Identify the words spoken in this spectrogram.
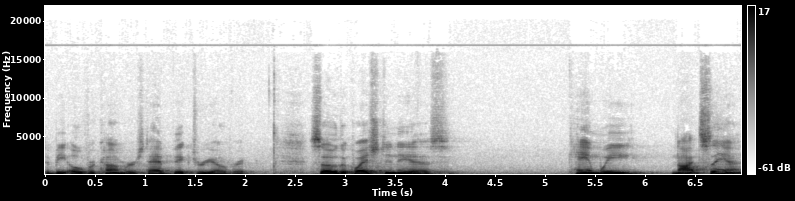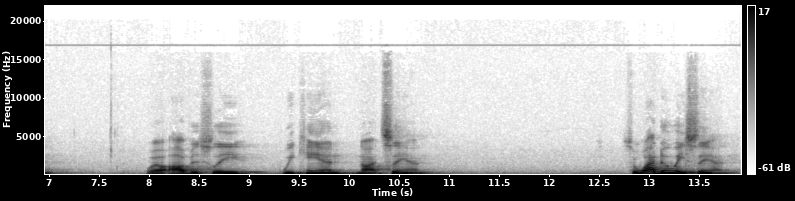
to be overcomers, to have victory over it. So the question is can we not sin? Well, obviously, we can not sin. So, why do we sin?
